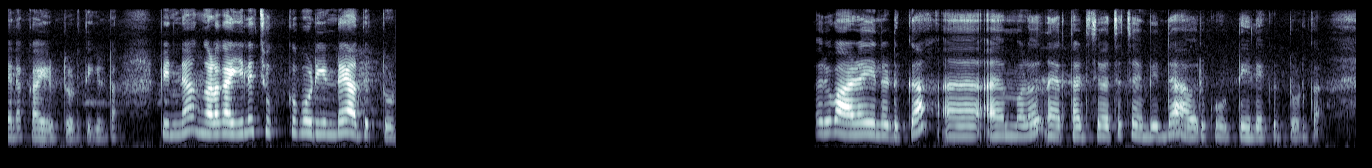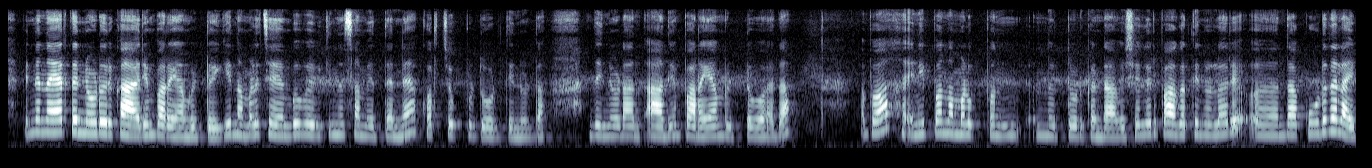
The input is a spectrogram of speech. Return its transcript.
ഏലക്കായ ഇട്ട് കൊടുത്തേക്ക് കേട്ടോ. പിന്നെ നിങ്ങളുടെ കയ്യിൽ ചുക്ക് പൊടിയുണ്ടേ അത് ഇട്ട് ഒരു വാഴയിലെടുക്കുക നമ്മൾ നേരത്തെ അടിച്ച് വെച്ച ചെമ്പിന്റെ ആ ഒരു കൂട്ടിയിലേക്ക് ഇട്ട് കൊടുക്കുക. പിന്നെ നേരത്തെ എന്നോട് ഒരു കാര്യം പറയാൻ വിട്ടുപോയി. നമ്മൾ ചേമ്പ് വേവിക്കുന്ന സമയത്ത് തന്നെ കുറച്ച് ഉപ്പിട്ട് കൊടുത്തിനു കേട്ടോ. അത് എന്നോട് ആദ്യം പറയാൻ വിട്ടുപോയതാ. അപ്പോൾ ഇനിയിപ്പോൾ നമ്മൾ ഉപ്പൊന്നും ഇട്ട് കൊടുക്കേണ്ട ആവശ്യമില്ല. ഒരു പാകത്തിനുള്ള ഒരു എന്താ കൂടുതലായി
